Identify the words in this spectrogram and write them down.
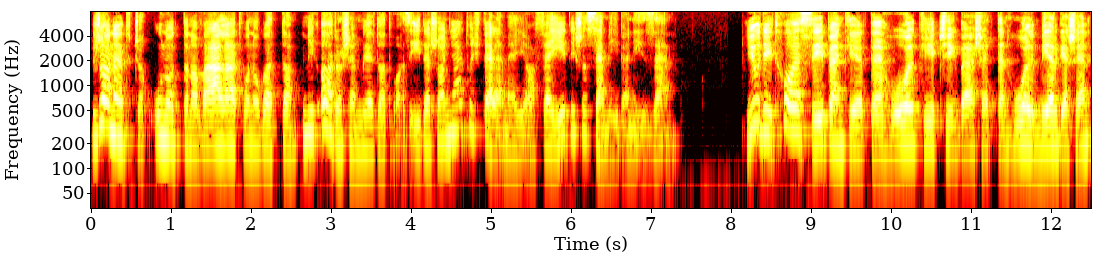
Zsanett csak unottan a vállát vonogatta, még arra sem méltatva az édesanyját, hogy felemelje a fejét és a szemébe nézzen. Judit hol szépen kérte, hol kétségbe esetten, hol mérgesen,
